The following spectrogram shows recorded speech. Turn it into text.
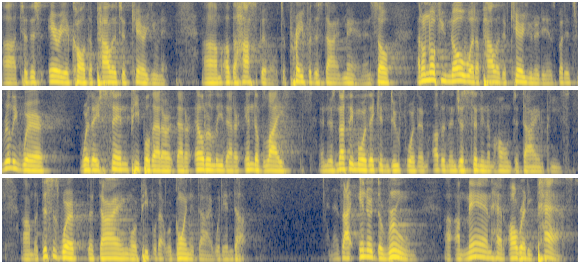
uh, to this area called the palliative care unit um, of the hospital to pray for this dying man. And so I don't know if you know what a palliative care unit is, but it's really where, where they send people that are, that are elderly, that are end of life, and there's nothing more they can do for them other than just sending them home to die in peace. Um, but this is where the dying or people that were going to die would end up. And as I entered the room, uh, a man had already passed.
